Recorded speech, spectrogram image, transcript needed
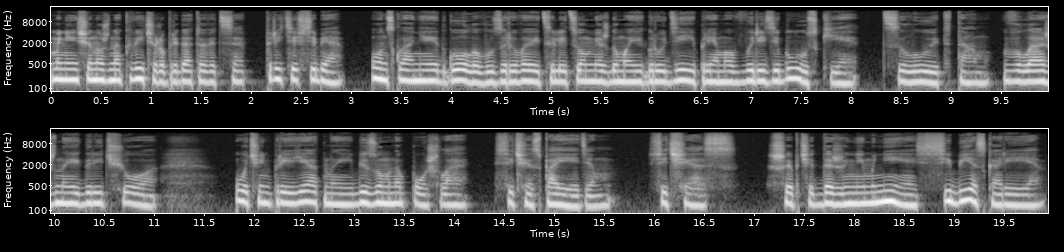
Мне еще нужно к вечеру приготовиться, прийти в себя». Он склоняет голову, зарывается лицом между моих грудей прямо в вырезе блузки, Целует там, влажно и горячо. Очень приятно и безумно пошло. «Сейчас поедем. Сейчас», — шепчет даже не мне, себе скорее.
